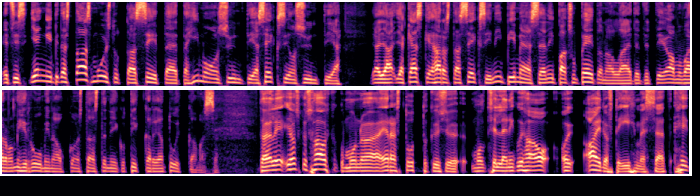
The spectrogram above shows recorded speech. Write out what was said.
Että siis jengi pitäisi taas muistuttaa siitä, että himo on syntiä, seksi on syntiä, ja, ja, ja käskee harrastaa seksiä niin pimeässä ja niin paksun peiton alla, että, että, että ei aivan varma mihin ruuminaukkoon sitä sitten niin tikkarian tuikkaamassa. Tämä oli joskus hauska, kun mun eräs tuttu kysyi multa silleen niin kuin ihan aidosti ihmeessä, että hei,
